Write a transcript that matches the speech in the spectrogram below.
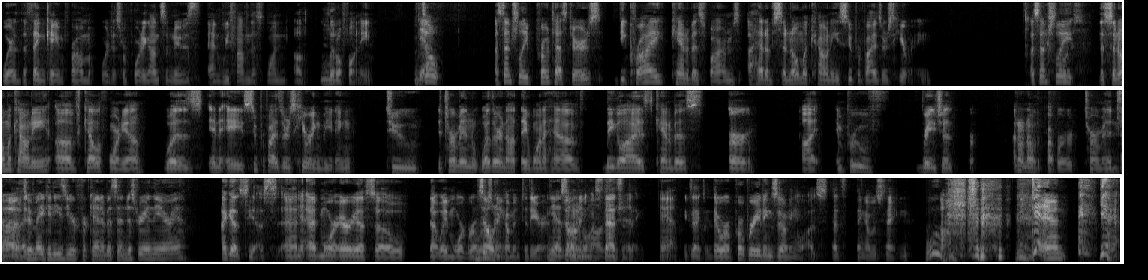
where the thing came from. We're just reporting on some news, and we found this one a little funny. Yeah. So, essentially, protesters decry cannabis farms ahead of Sonoma County supervisor's hearing. Essentially, the Sonoma County of California was in a supervisor's hearing meeting to determine whether or not they want to have legalized cannabis or uh, improve region. Or, I don't know the proper termage, uh, but to make it easier for cannabis industry in the area. I guess yes, and Yeah. add more area so that way more growers Zoning. can come into the area. Yeah, zoning, zoning laws. laws That's the shit. thing. Yeah. Exactly. They were appropriating zoning laws. That's the thing I was saying. Woo. Um, we did it. and yeah.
